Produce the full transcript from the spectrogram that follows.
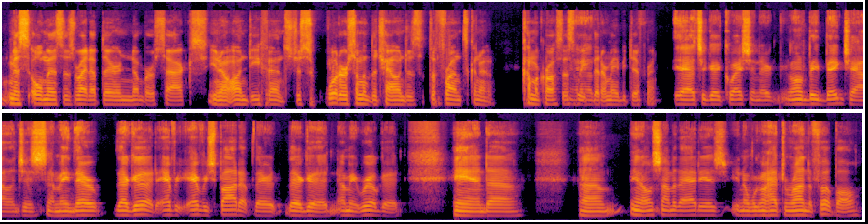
Miss Ole Miss is right up there in number of sacks, you know, on defense. Just what are some of the challenges that the front's gonna come across this Yeah. week that are maybe different? Yeah, it's a good question. They're going to be big challenges. I mean, they're they're good. Every every spot up there, they're good. I mean, real good. And uh, um, you know, some of that is, you know, we're going to have to run the football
